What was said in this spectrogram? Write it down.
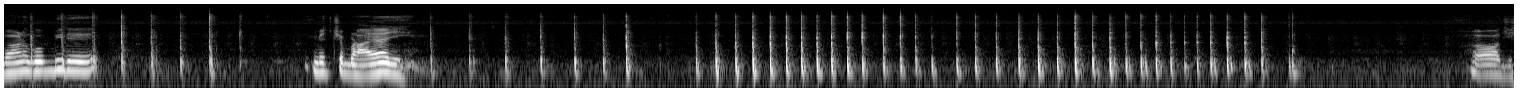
ਬਣ ਗੋਭੀ ਦੇ ਵਿੱਚ ਬਣਾਇਆ ਜੀ। ਆ ਜੀ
